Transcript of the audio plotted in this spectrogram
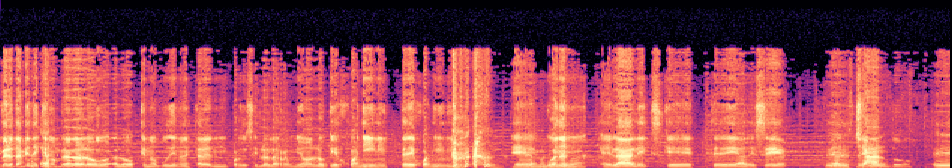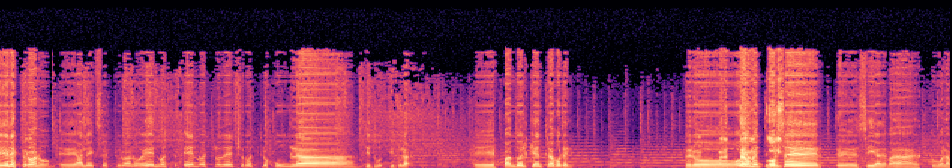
pero también hay que nombrar a, los- a los que no pudieron estar, en, por decirlo, en la reunión, lo que es Juanini, TD Juanini, eh, Juanini. bueno, el Alex, que es TD ADC, el ser, Chando, Eh, él es peruano, eh, Alex es peruano, es nuestro, es nuestro de hecho nuestro jungla titu- titular. Es Pando el que entra por él. Pero Mm, bueno, está obviamente por ser, sí, además tuvo la,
